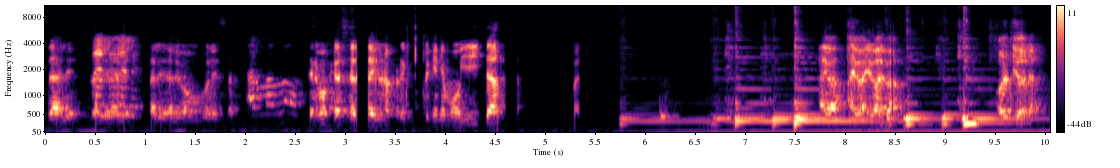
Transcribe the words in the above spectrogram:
Dale, dale, dale, dale, dale, vamos con esa. Tenemos que hacer ahí una pequeña movidita. Ahí va, ahí va, ahí va, ahí va. Olviola.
